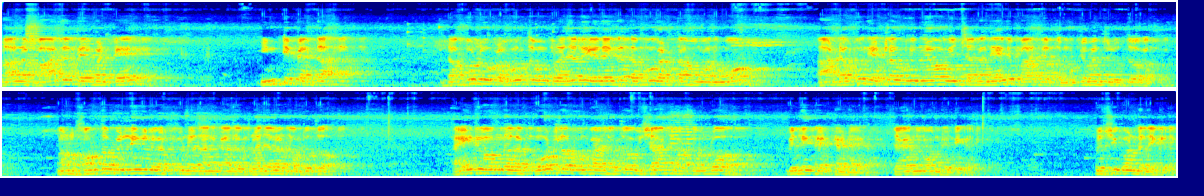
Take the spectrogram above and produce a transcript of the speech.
వాళ్ళ బాధ్యత ఏమంటే ఇంటి పెద్ద డబ్బులు ప్రభుత్వం ప్రజలు ఏదైతే డబ్బు కడతామో మనము ఆ డబ్బుని ఎట్లా వినియోగించాలనేది బాధ్యత ముఖ్యమంత్రి ఉద్యోగం. మనం సొంత బిల్డింగులు కట్టుకునేదాని కాదు ప్రజల డబ్బుతో. ఐదు వందల కోట్ల రూపాయలతో విశాఖపట్నంలో బిల్డింగ్ కట్టాడు ఆయన జగన్మోహన్ రెడ్డి గారు. రుషికొండ దగ్గర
